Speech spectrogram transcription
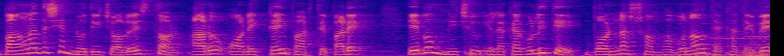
বাংলাদেশের নদী জলস্তর আরও অনেকটাই বাড়তে পারে এবং নিচু এলাকাগুলিতে বন্যার সম্ভাবনাও দেখা দেবে।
